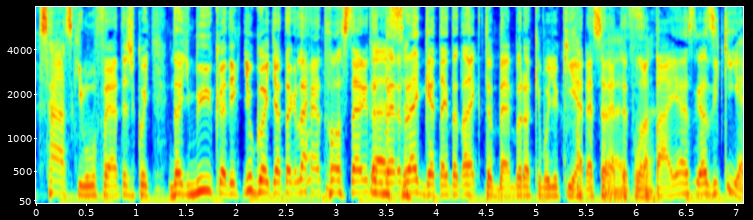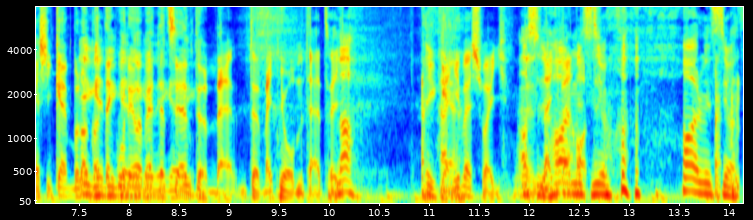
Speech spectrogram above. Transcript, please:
100 kiló felt, és akkor, hogy, de hogy működik, nyugodjatok, lehet használni, tehát mert rengeteg, tehát a legtöbb ember, aki mondjuk ilyenre Hát szeretett volna pályázni, az így kiesik ebből a Igen, kategóriából, igen, mert egyszerűen többet, többet nyom. Tehát, hogy Na, igen. hány éves vagy? Azt mondja, 46. 38. 38.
